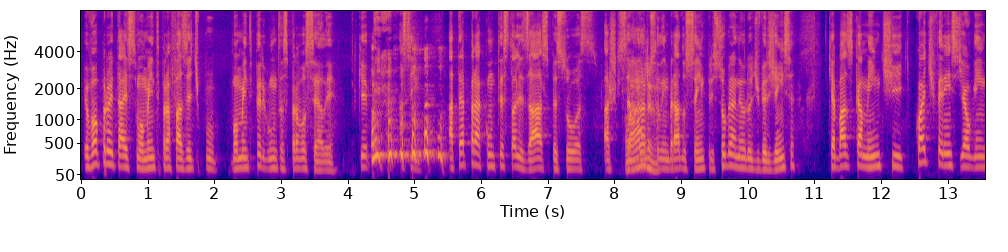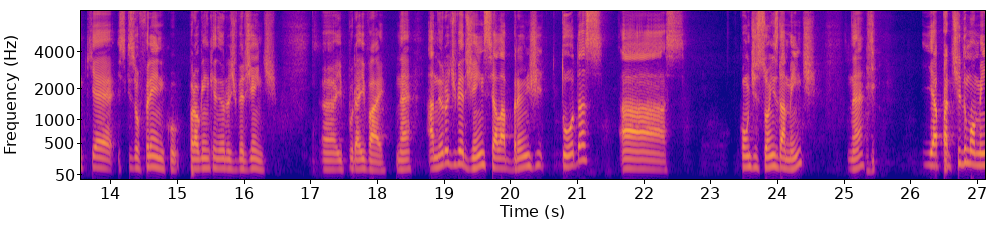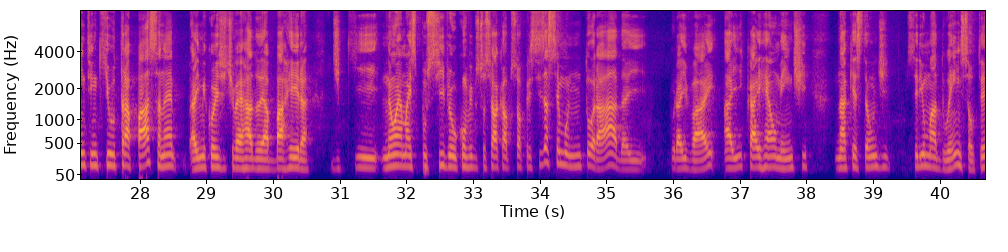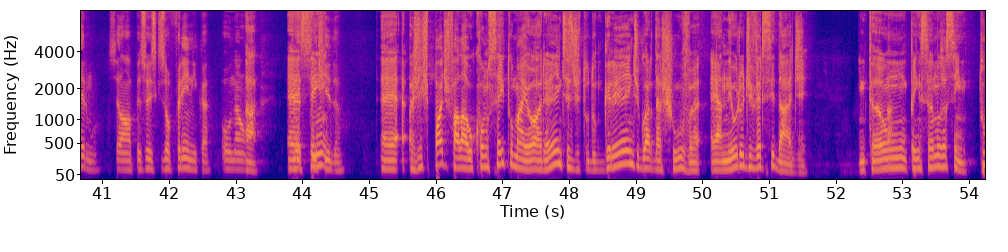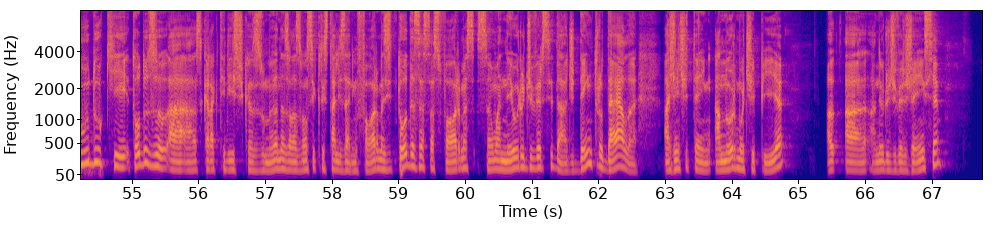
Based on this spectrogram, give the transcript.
Eu vou aproveitar esse momento para fazer, tipo, momento perguntas para você, Ale. Porque, assim, até para contextualizar as pessoas, acho que isso é Claro. bom ser lembrado sempre sobre a neurodivergência, que é basicamente qual é a diferença de alguém que é esquizofrênico para alguém que é neurodivergente? Ah, e por aí vai, né? A neurodivergência, ela abrange todas as condições da mente, né? E a partir do momento em que ultrapassa, né? Aí me corrija se estiver errado, é a barreira de que não é mais possível o convívio social, aquela pessoa precisa ser monitorada e por aí vai, aí cai realmente na questão de seria uma doença o termo? Sei lá, uma pessoa esquizofrênica ou não? Ah, é, nesse tem- sentido. É, a gente pode falar, o conceito maior, antes de tudo, grande guarda-chuva, é a neurodiversidade. Então, pensamos assim, tudo que. Todas as características humanas elas vão se cristalizar em formas, e todas essas formas são a neurodiversidade. Dentro dela, a gente tem a normotipia, a, a, a neurodivergência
